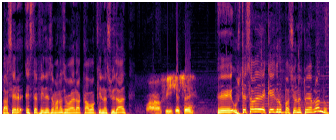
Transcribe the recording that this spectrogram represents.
Va a ser este fin de semana, se va a dar a cabo aquí en la ciudad. Wow, fíjese. Eh, ¿Usted sabe de qué agrupación estoy hablando?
